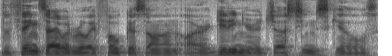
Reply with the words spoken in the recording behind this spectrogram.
the things I would really focus on are getting your adjusting skills,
